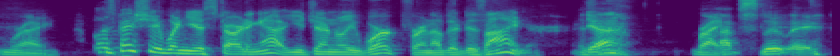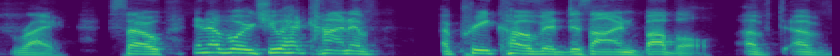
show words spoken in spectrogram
Right. Well, especially when you're starting out, you generally work for another designer. yeah. That, right. Absolutely. Right. So, in other words, you had kind of a pre-COVID design bubble of of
